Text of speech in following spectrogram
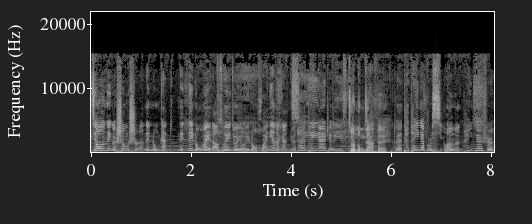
浇的那个生屎的那种感，那那种味道，所以就有一种怀念的感觉。他他应该是这个意思，就是农家肥，对他他应该不是喜欢闻，他应该是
